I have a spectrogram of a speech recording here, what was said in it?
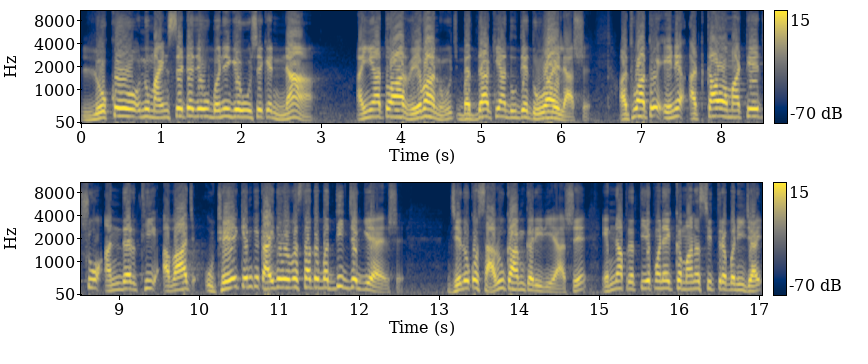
લોકોનું માઇન્ડસેટ જ એવું બની ગયું છે કે ના અહીંયા તો આ રહેવાનું જ બધા ક્યાં દૂધે ધોવાયેલા છે? અથવા તો એને અટકાવવા માટે શું અંદરથી અવાજ ઉઠે? કેમ કે કાયદો વ્યવસ્થા તો બધી જ જગ્યાએ છે. જે લોકો સારું કામ કરી રહ્યા છે એમના પ્રત્યે પણ એક માનસ ચિત્ર બની જાય.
